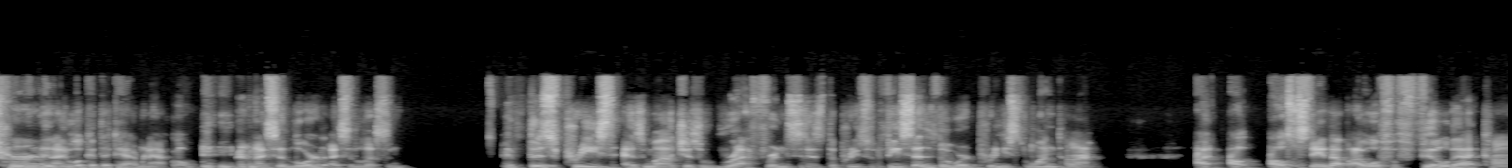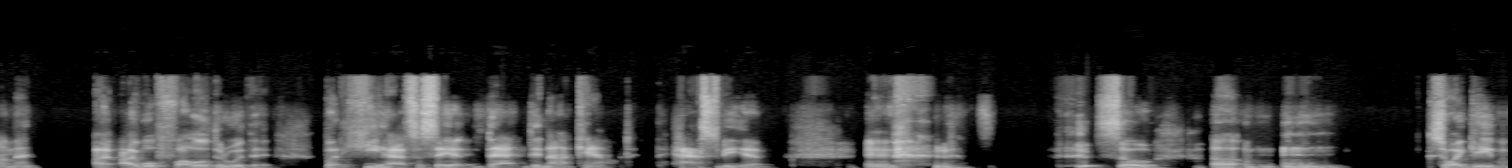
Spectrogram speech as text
turn and I look at the tabernacle and I said, Lord, I said, listen, if this priest as much as references the priesthood, if he says the word priest one time, I, will I'll stand up. I will fulfill that comment. I, I, will follow through with it. But he has to say it. That did not count. Has to be him. And so, um, so I gave.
